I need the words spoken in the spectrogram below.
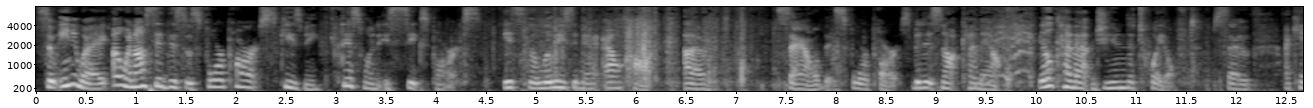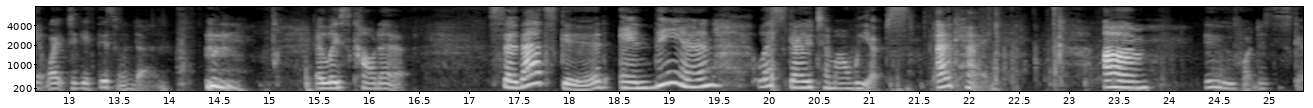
So anyway, oh, and I said this was four parts. Excuse me. This one is six parts. It's the Louisa May Alcott uh, Sal that's four parts, but it's not come out. It'll come out June the 12th. So I can't wait to get this one done. At least caught up. So that's good. And then let's go to my whips. Okay. Um, ooh, what does this go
